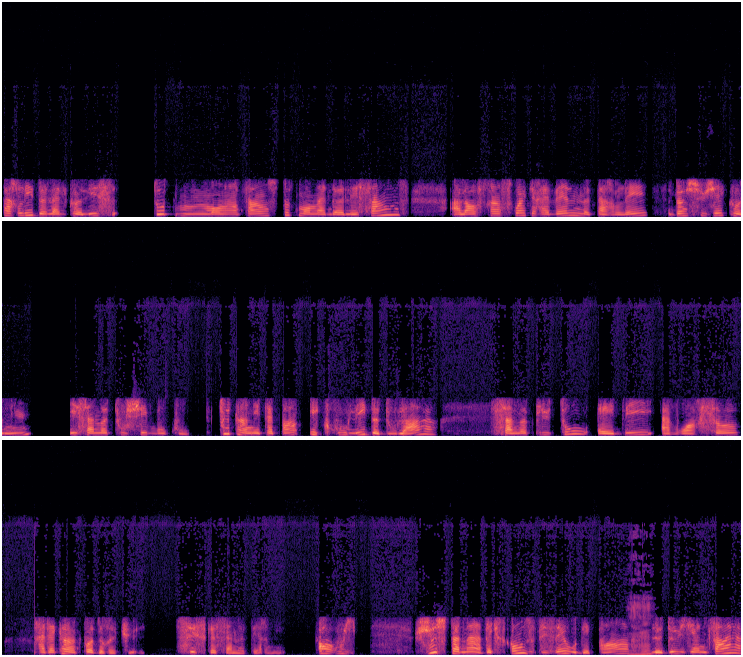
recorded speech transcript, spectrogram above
parler de l'alcoolisme toute mon enfance, toute mon adolescence. Alors, François Gravel me parlait d'un sujet connu et ça m'a touché beaucoup. Tout en n'était pas écroulé de douleur, ça m'a plutôt aidé à voir ça avec un pas de recul. C'est ce que ça m'a permis. Ah oui, justement, avec ce qu'on se disait au départ, le deuxième vers,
